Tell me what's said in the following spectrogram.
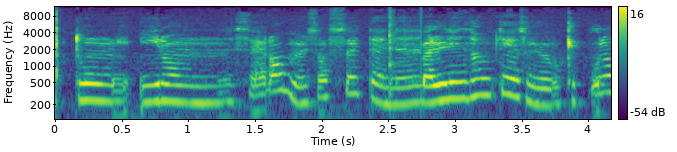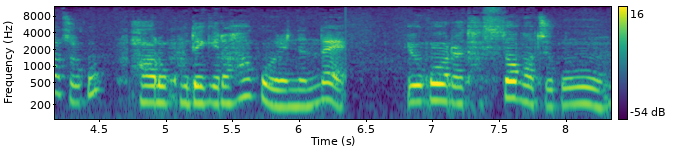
보통 이런 세럼을 썼을 때는 말린 상태에서 이렇게 뿌려주고 바로 고데기를 하고 이랬는데 이거를 다 써가지고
